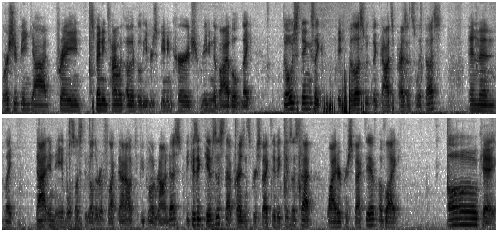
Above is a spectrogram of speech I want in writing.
worshiping God, praying, spending time with other believers, being encouraged, reading the Bible, like those things like they fill us with the God's presence with us. And then like that enables us to be able to reflect that out to people around us because it gives us that presence perspective. It gives us that wider perspective of like, okay,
